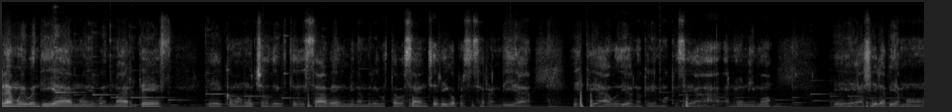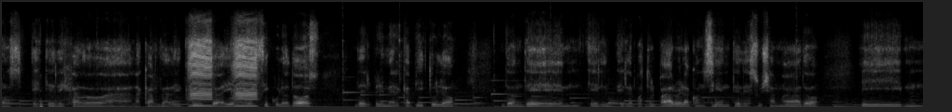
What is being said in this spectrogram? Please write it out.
Hola, muy buen día, muy buen martes. Eh, como muchos de ustedes saben, mi nombre es Gustavo Sánchez, digo por si se reenvía este audio, no queremos que sea anónimo. Eh, ayer habíamos este, dejado la carta de Tito ahí en el versículo 2 del primer capítulo, donde mm, el, apóstol Pablo era consciente de su llamado y mm,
